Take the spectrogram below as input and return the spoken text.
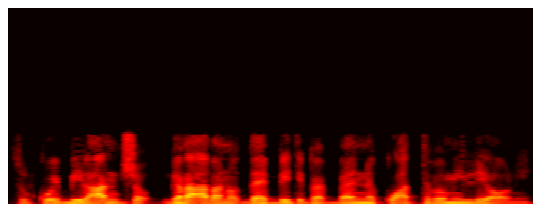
sul cui bilancio gravano debiti per ben 4 milioni.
